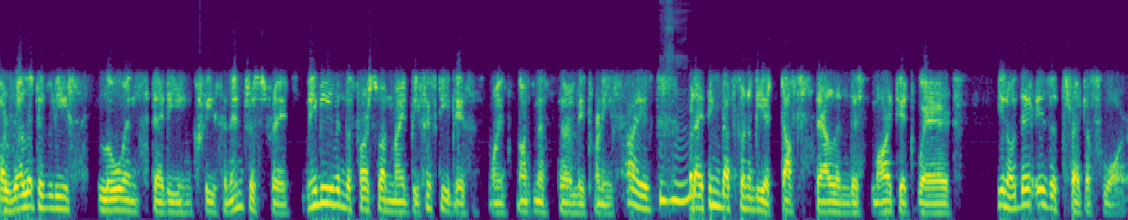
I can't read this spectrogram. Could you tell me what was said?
a relatively slow and steady increase in interest rates. Maybe even the first one might be 50 basis points, not necessarily 25. Mm-hmm. But I think that's going to be a tough sell in this market where, you know, there is a threat of war.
